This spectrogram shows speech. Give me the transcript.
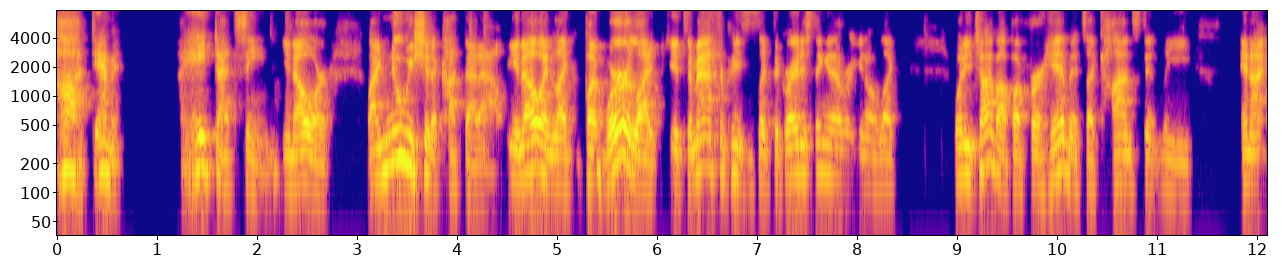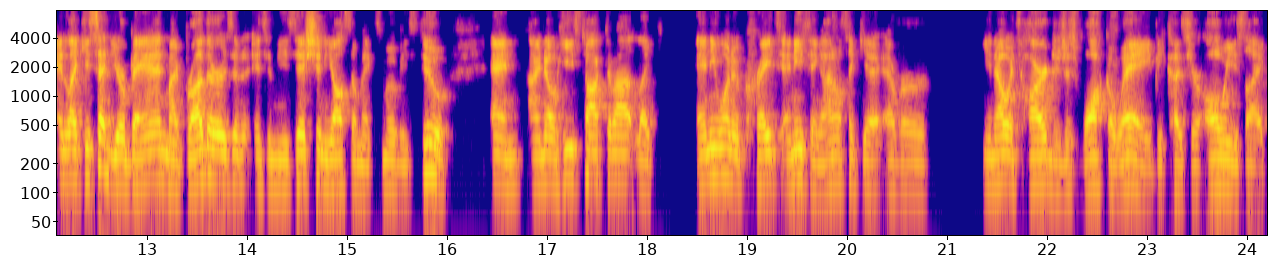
ah, damn it, I hate that scene, you know, or I knew we should have cut that out, you know, and like, but we're like, it's a masterpiece. It's like the greatest thing ever, you know, like, what are you talking about? But for him, it's like constantly and I and like you said, your band, my brother is, is a musician. He also makes movies too, and I know he's talked about like anyone who creates anything. I don't think you ever, you know, it's hard to just walk away because you're always like,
